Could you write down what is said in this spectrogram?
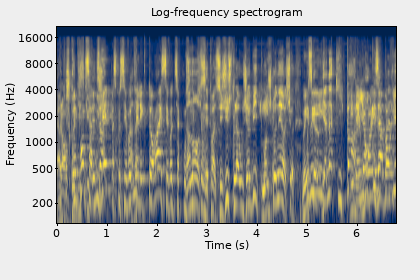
alors, je comprends que ça vous gêne parce que c'est votre ah, électorat et c'est votre circonscription. Non, non, c'est pas. C'est juste là où j'habite. Moi, je connais. parce qu'il y en a qui parlent. D'ailleurs, on les a pas vus.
